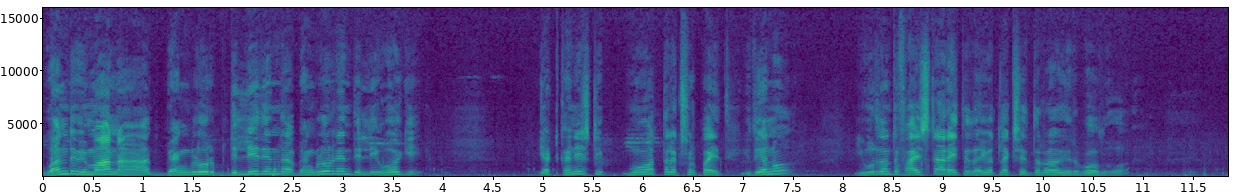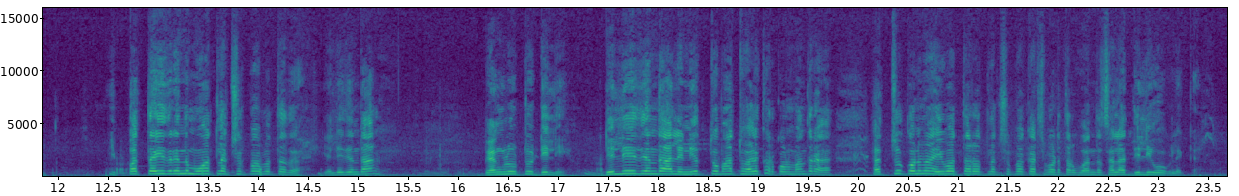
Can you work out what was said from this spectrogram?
ಒಂದು ವಿಮಾನ ಬೆಂಗಳೂರು, ದಿಲ್ಲಿದಿಂದ, ಬೆಂಗಳೂರಿನಿಂದ ದಿಲ್ಲಿಗೆ ಹೋಗಿ ಎಷ್ಟು ಕನಿಷ್ಠ ಮೂವತ್ತು ಲಕ್ಷ ರೂಪಾಯಿ ಐತಿ. ಇದೇನು ಇವ್ರದಂತೂ ಫೈವ್ ಸ್ಟಾರ್ ಐತಿ, ಇದು ಐವತ್ತು ಲಕ್ಷ ಇದ್ದರೂ ಇರ್ಬೋದು. ಇಪ್ಪತ್ತೈದರಿಂದ ಮೂವತ್ತು ಲಕ್ಷ ರೂಪಾಯಿ ಬರ್ತದೆ. ಎಲ್ಲಿದಿಂದ? ಬೆಂಗಳೂರು ಟು ಡಿಲ್ಲಿ ಡಿಲ್ಲಿದಿಂದ ಅಲ್ಲಿ ನಿಂತು ಮತ್ತು ಹೊಳೆ ಕರ್ಕೊಂಡು ಬಂದ್ರೆ ಹೆಚ್ಚು ಕಡಿಮೆ ಐವತ್ತು ಅರವತ್ತು ಲಕ್ಷ ರೂಪಾಯಿ ಖರ್ಚು ಮಾಡ್ತಾರೆ ಒಂದು ಸಲ ದಿಲ್ಲಿಗೆ ಹೋಗ್ಲಿಕ್ಕೆ.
